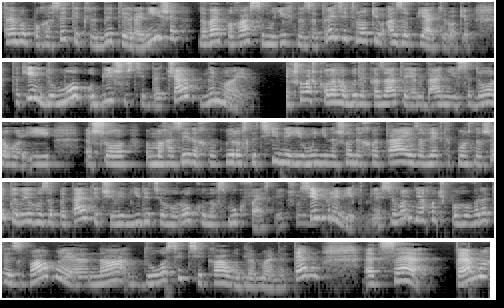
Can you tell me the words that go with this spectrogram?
треба погасити кредити раніше. Давай погасимо їх не за 30 років, а за 5 років. Таких думок у більшості датчан немає. Якщо ваш колега буде казати, як в Данії все дорого, і що в магазинах виросли ціни, йому ні на що не вистачає, взагалі як так можна жити, ви його запитайте, чи він їде цього року на Смукфест. Якщо всім привіт! Сьогодні я хочу поговорити з вами на досить цікаву для мене тему. Це тема,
